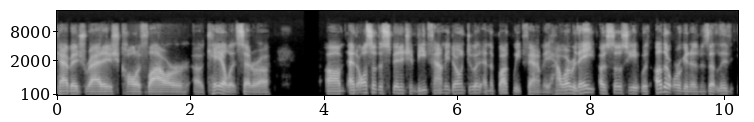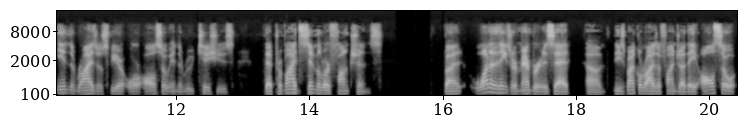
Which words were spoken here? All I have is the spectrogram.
cabbage, radish, cauliflower, uh, kale, etc., um, and also the spinach and beet family don't do it, and the buckwheat family. However, they associate with other organisms that live in the rhizosphere or also in the root tissues that provide similar functions. But one of the things to remember is that uh, these mycorrhizal fungi, they also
